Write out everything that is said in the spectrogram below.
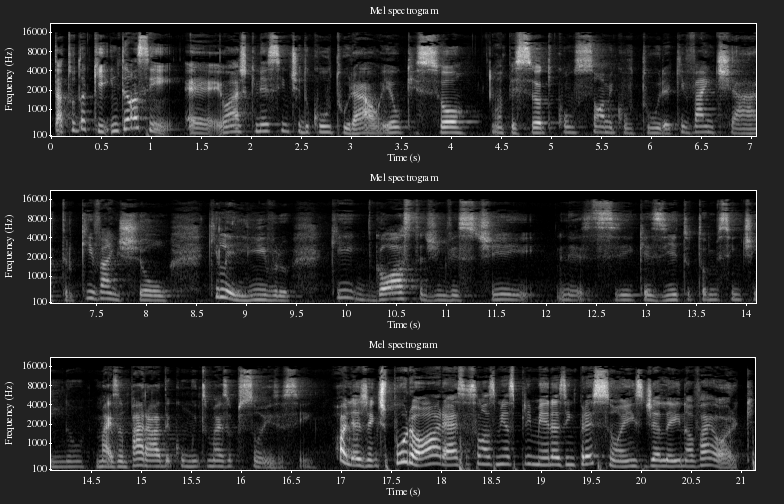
tá tudo aqui. Então, assim, é, eu acho que nesse sentido cultural, eu que sou uma pessoa que consome cultura, que vai em teatro, que vai em show, que lê livro, que gosta de investir nesse quesito, tô me sentindo mais amparada e com muito mais opções, assim. Olha, gente, por hora, essas são as minhas primeiras impressões de LA e Nova York.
